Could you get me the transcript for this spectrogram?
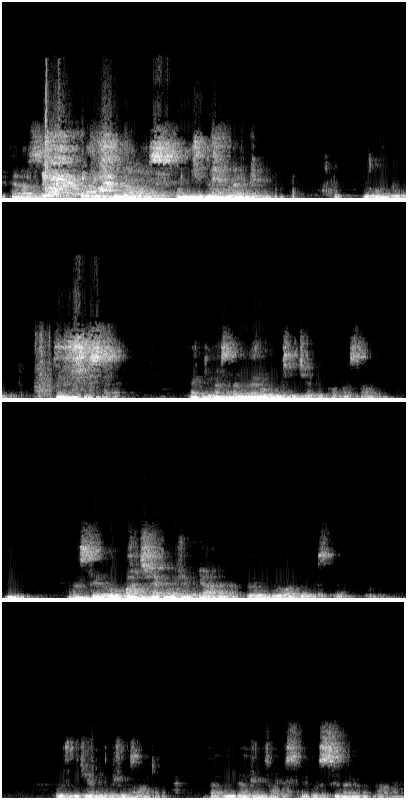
I teraz patrzy na was z tą dzidą w ręku. Mówi, wy wszyscy. Jaki następny ruch myślicie wykona sam? Teraz sobie patrzę jakąś ofiarę, której wyładuje swoją furię. Już widzieli, rzucał. Dawida rzucał swojego syna Jonatana.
